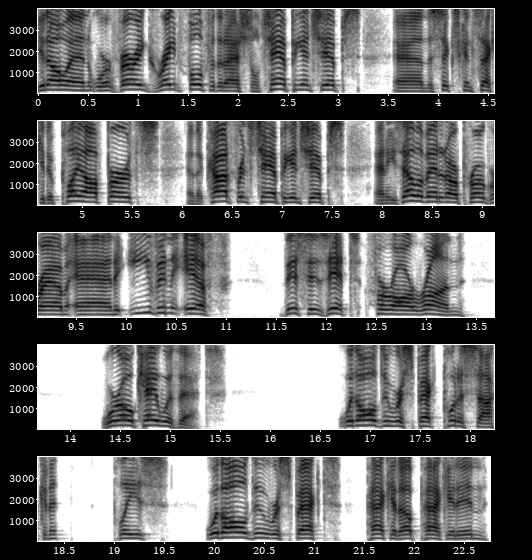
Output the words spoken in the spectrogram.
You know, and we're very grateful for the national championships and the six consecutive playoff berths and the conference championships. And he's elevated our program. And even if this is it for our run, we're okay with that. With all due respect, put a sock in it, please. With all due respect, pack it up, pack it in.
